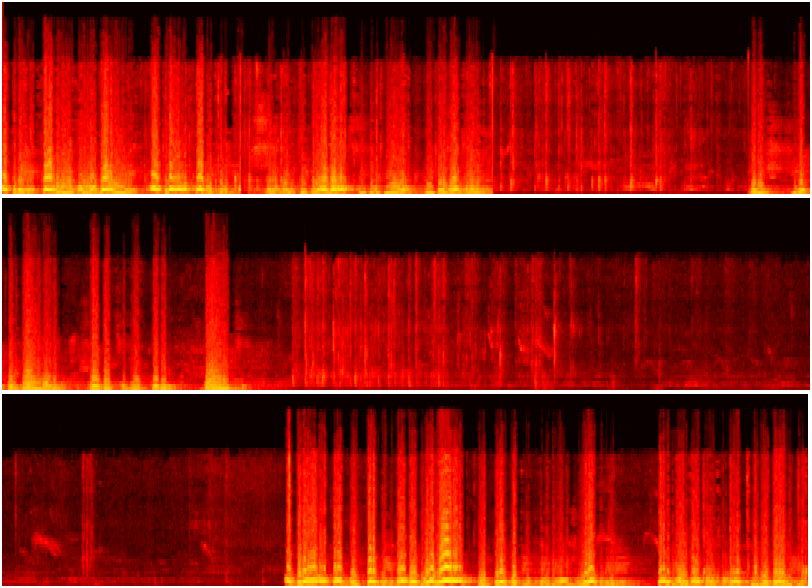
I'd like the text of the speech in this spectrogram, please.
આપણે કાર્યોને વધારીએ આપણા કાર્યક્રમ સોનલબેન વાળા સીડીપીઓ વિદ્યાલયને ગરીશ ચિરાગભાઈ ગોલનું સ્વાગત સન્માન કરે ગોયલ છે. આપણા માનવતા મહેમાનો દ્વારા દૂધ પ્રગટ્ય થઈ રહ્યું છે. આપણે કાર્યોના ગડગડાટથી વધાવીએ.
